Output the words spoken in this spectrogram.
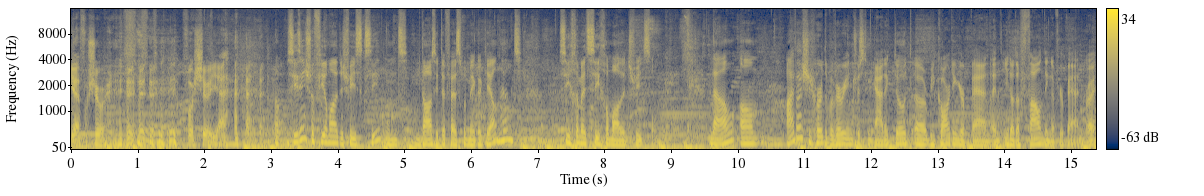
Yeah, for sure. for sure, yeah. Sie sind schon viermal in der Schweiz gewesen und da Sie das Festival mega gern haben, Sie kommen jetzt sicher mal in die Schweiz zurück. Now, um, I've actually heard of a very interesting anecdote uh, regarding your band and you know the founding of your band, right?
